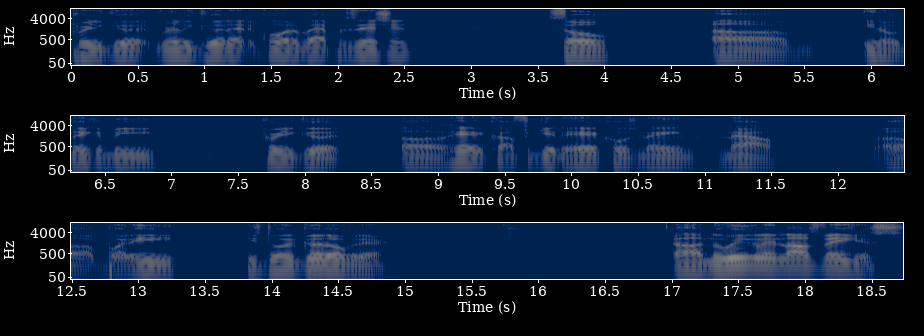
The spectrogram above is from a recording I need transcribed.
pretty good, really good at the quarterback position. So, um, you know, they could be pretty good. Uh, head, I forget the head coach name now, uh, but he he's doing good over there. Uh, New England, Las Vegas.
